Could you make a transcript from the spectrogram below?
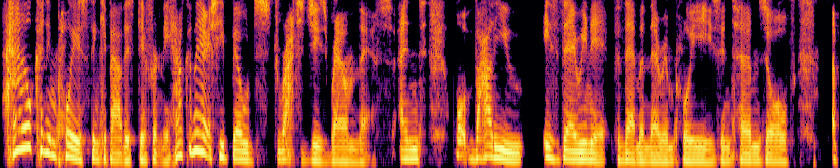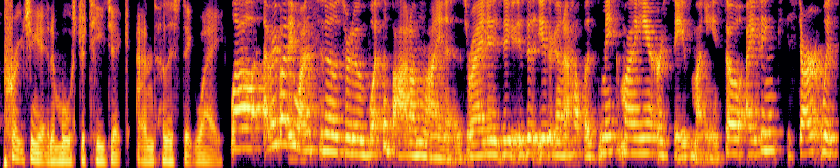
how can employers think about this differently? How can they actually build strategies around this? And what value is there in it for them and their employees in terms of approaching it in a more strategic and holistic way? Well, everybody wants to know sort of what the bottom line is, right? Is it either going to help us make money or save money? So I think start with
